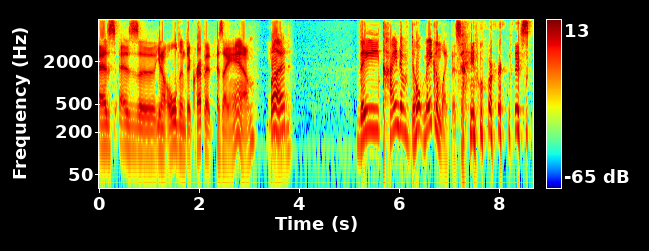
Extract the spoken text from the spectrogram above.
as as uh, you know old and decrepit as I am, but they kind of don't make them like this anymore. There's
